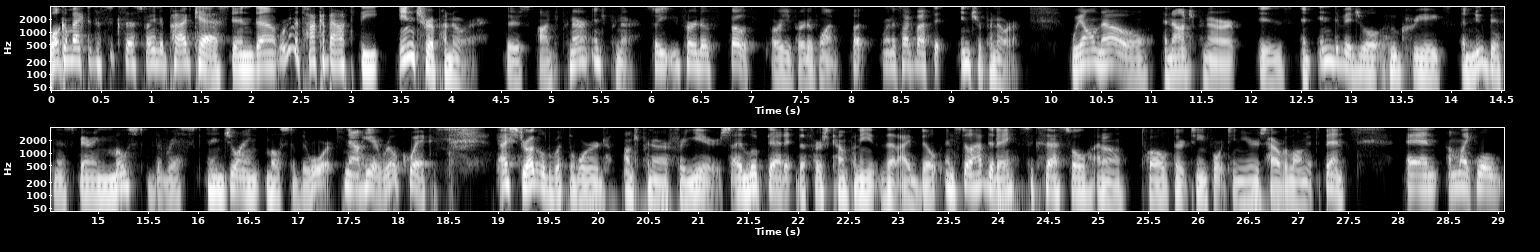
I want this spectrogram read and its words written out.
Welcome back to the Success Finder podcast, and uh, we're going to talk about the intrapreneur. There's entrepreneur, entrepreneur. So you've heard of both, or you've heard of one, but we're going to talk about the intrapreneur. We all know an entrepreneur is an individual who creates a new business bearing most of the risk and enjoying most of the rewards. Now, here, real quick, I struggled with the word entrepreneur for years. I looked at it, the first company that I built and still have today, successful, I don't know, 12, 13, 14 years, however long it's been. And I'm like, well,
